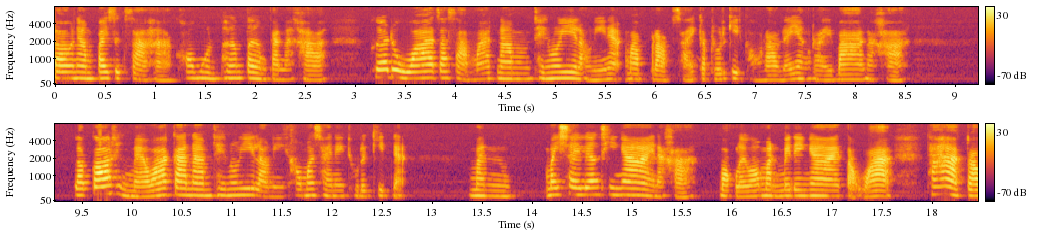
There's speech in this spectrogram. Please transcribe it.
ลองนำไปศึกษาหาข้อมูลเพิ่มเติมกันนะคะ เพื่อดูว่าจะสามารถนำเทคโนโลยีเหล่านี้เนี่ยมาปรับใช้กับธุรกิจของเราได้อย่างไรบ้างนะคะ แล้วก็ถึงแม้ว่าการนำเทคโนโลยีเหล่านี้เข้ามาใช้ในธุรกิจเนี่ยมัน ไม่ใช่เรื่องที่ง่ายนะคะ บอกเลยว่ามันไม่ได้ง่าย แต่ว่าถ้าหากเรา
